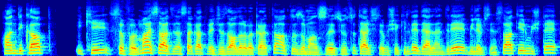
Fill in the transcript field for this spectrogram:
handikap 2-0. Maç saatine sakat ve cezalara bakaraktan aklı zamansız yatıyorsa tercihleri bu şekilde değerlendirebilirsiniz. Saat 23'te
